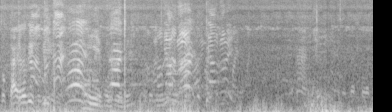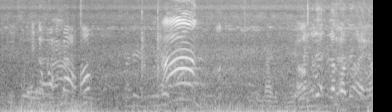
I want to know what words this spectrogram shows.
ตกใกล้แล้วพี่พี่นี่ผมอยู่นี่ ละครเรื่องอะไรครับ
